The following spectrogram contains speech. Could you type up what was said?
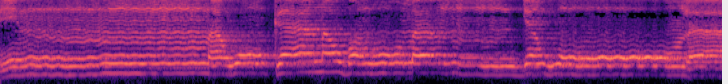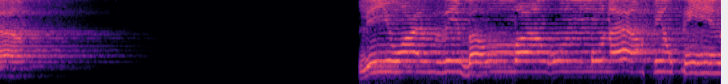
إنه كان ظلوما جهولا. ليعذب الله المنافقين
